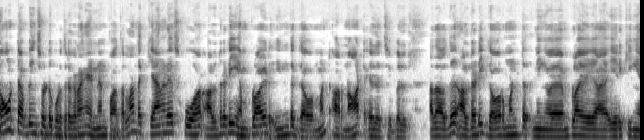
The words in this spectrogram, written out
நோட் அப்படின்னு சொல்லிட்டு கொடுத்துருக்காங்க என்னென்னு பார்த்துடலாம் அந்த candidates who are already employed in the government are not eligible அதாவது ஆல்ரெடி கவர்மெண்ட் நீங்கள் எம்ப்ளாயி இருக்கீங்க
